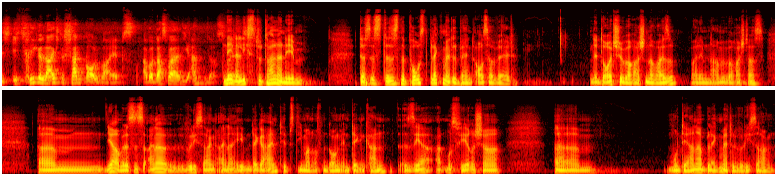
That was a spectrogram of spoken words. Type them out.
ich, ich kriege leichte Schandmaul-Vibes. Aber das war ja die anders. Nee, da liegst du total daneben. Das ist, das ist eine Post-Black-Metal-Band Außerwelt. Eine deutsche überraschenderweise. Bei dem Namen überrascht das. Ähm, ja, aber das ist einer, würde ich sagen, einer eben der Geheimtipps, die man auf dem Dong entdecken kann. Sehr atmosphärischer, ähm, moderner Black Metal, würde ich sagen.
